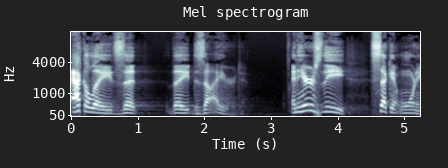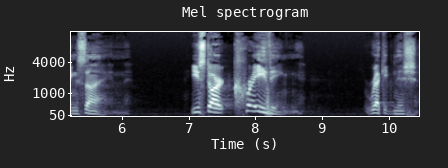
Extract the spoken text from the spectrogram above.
accolades that they desired. And here's the second warning sign you start craving recognition.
